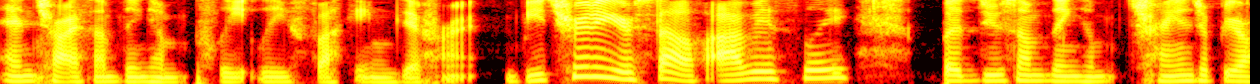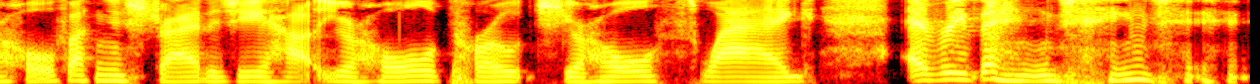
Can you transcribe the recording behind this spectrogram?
and try something completely fucking different. Be true to yourself, obviously, but do something, change up your whole fucking strategy, how your whole approach, your whole swag, everything, change it.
